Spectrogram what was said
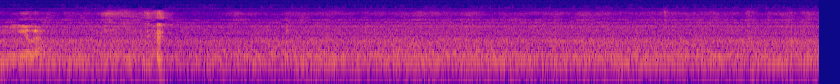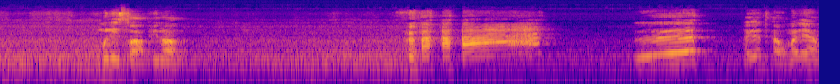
มีไงล่ะมือนี้สอบพี่น้องเออเขาจะเถ่ามาแล้ว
